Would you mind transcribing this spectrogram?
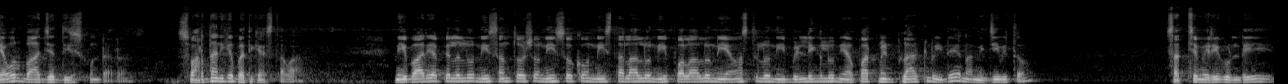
ఎవరు బాధ్యత తీసుకుంటారు? స్వార్థానికే బతికేస్తావా? నీ భార్య పిల్లలు నీ సంతోషం నీ సుఖం నీ స్థలాలు నీ పొలాలు నీ ఆస్తులు నీ బిల్డింగ్లు నీ అపార్ట్మెంట్ ప్లాట్లు ఇదే నా నీ జీవితం. సత్యం ఎరిగుండి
